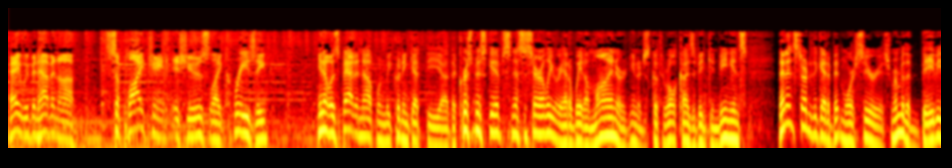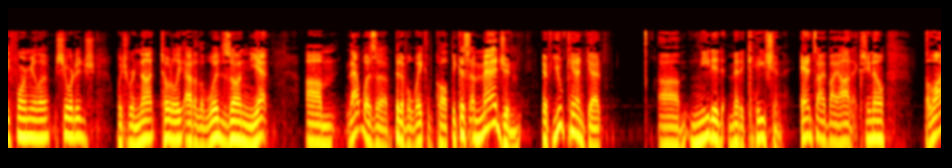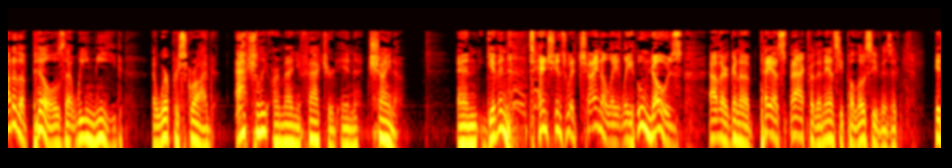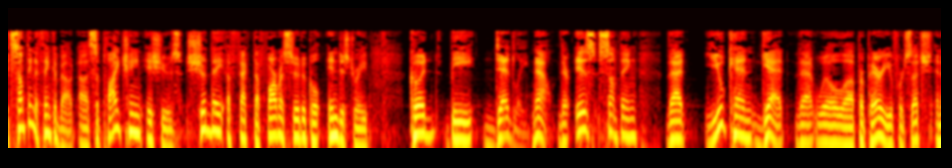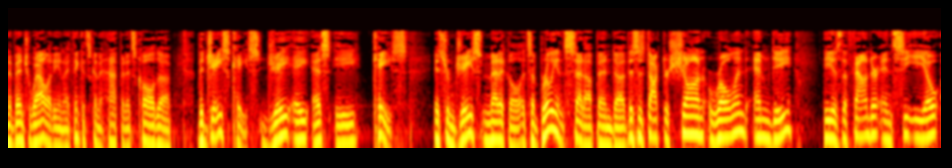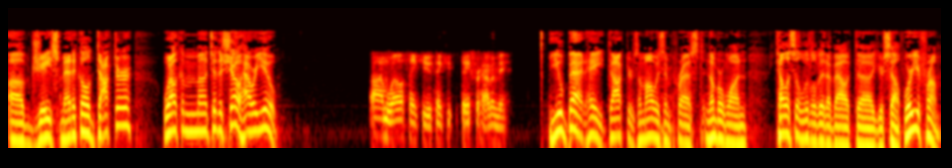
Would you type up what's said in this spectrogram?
Hey, we've been having uh, supply chain issues like crazy. You know, it was bad enough when we couldn't get the uh, the Christmas gifts necessarily, or we had to wait online, or you know, just go through all kinds of inconvenience. Then it started to get a bit more serious. Remember the baby formula shortage, which we're not totally out of the woods on yet. Um, that was a bit of a wake up call because imagine if you can't get um, needed medication, antibiotics. You know, a lot of the pills that we need that we're prescribed actually are manufactured in China. And given tensions with China lately, who knows how they're going to pay us back for the Nancy Pelosi visit. It's something to think about. Uh, supply chain issues, should they affect the pharmaceutical industry, could be deadly. Now, there is something that you can get that will uh, prepare you for such an eventuality, and I think it's going to happen. It's called uh, the Jase case, J A S E case. It's from Jase Medical. It's a brilliant setup, and uh, this is Dr. Shawn Rowland, MD. He is the founder and CEO of Jase Medical. Doctor, welcome uh, to the show. How are you? I'm well, thank you. Thank you. Thanks for having me. You bet. Hey, doctors, I'm always impressed. Number one, tell us a little bit about uh, yourself. Where are you from?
